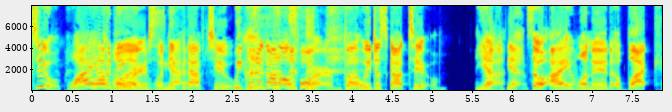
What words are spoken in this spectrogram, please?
two. Why have Could be worse, when yeah. you could have two? We could have got all four, but we just got two. yeah. Yeah. So I wanted a black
